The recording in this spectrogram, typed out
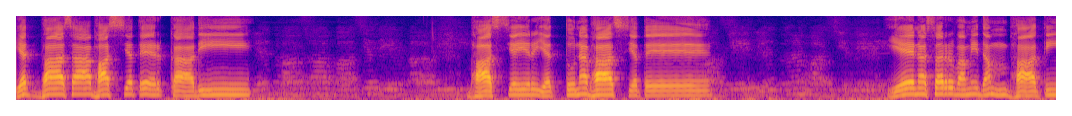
यद्भासा भास्यतेऽर्कादी भास्यैर्यत्तु न भास्यते येन सर्वमिदं भाति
